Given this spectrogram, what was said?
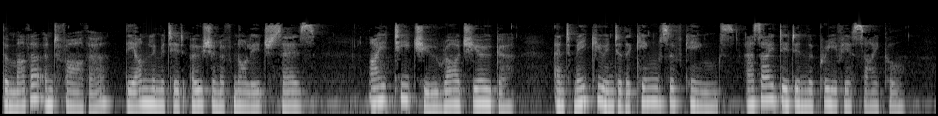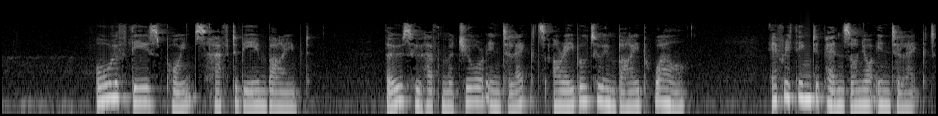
The mother and father, the unlimited ocean of knowledge, says, I teach you Raj Yoga and make you into the kings of kings, as I did in the previous cycle. All of these points have to be imbibed. Those who have mature intellects are able to imbibe well. Everything depends on your intellect.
